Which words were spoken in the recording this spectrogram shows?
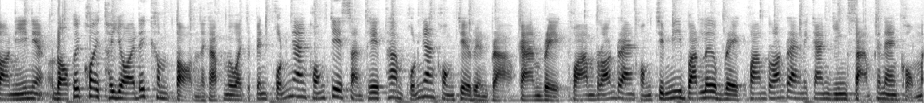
ตอนนี้เนี่ยเราค่อยๆ ทยอยได้คำตอบนะครับไม่ว่าจะเป็นผลงานของเจสันเททัมผลงานของเจเรนบราวการเบรกความร้อนแรงของจิมมี่บัตเลอร์เบรกความร้อนแรงในการยิง 3 คะแนนของไม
